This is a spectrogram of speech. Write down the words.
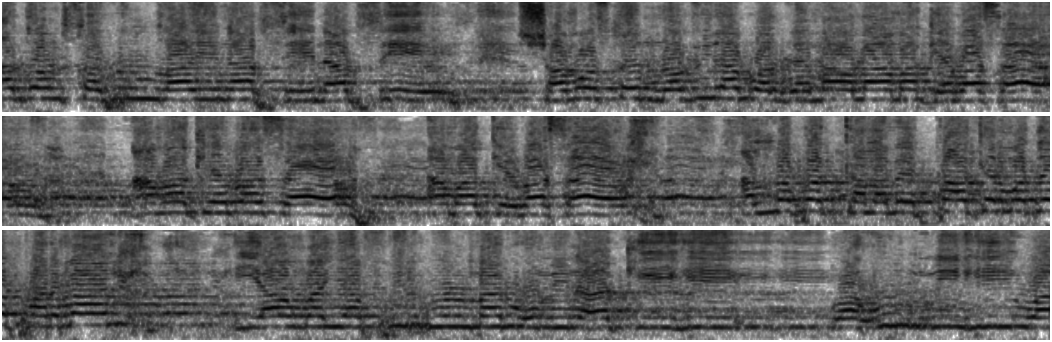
আদম সফুল্লাহ নাফসি নাফসি সমস্ত নবীরা বলবে, মাওলা, আমাকে বাঁচাও আমাকে বাঁচাও আমাকে বাঁচাও। আল্লাহ পাক কালামে পাকের মধ্যে ফরমান, ইয়াউমা ইয়াফিরুল মারউ মিন আকিহি ওয়া উম্মিহি ওয়া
